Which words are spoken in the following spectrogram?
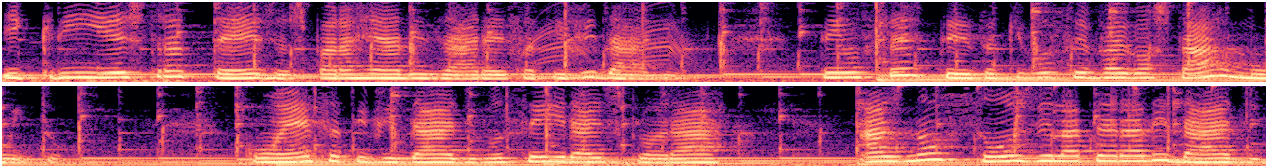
e crie estratégias para realizar essa atividade. Tenho certeza que você vai gostar muito. Com essa atividade, você irá explorar as noções de lateralidade,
